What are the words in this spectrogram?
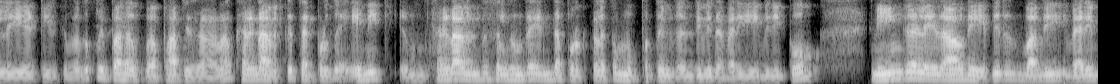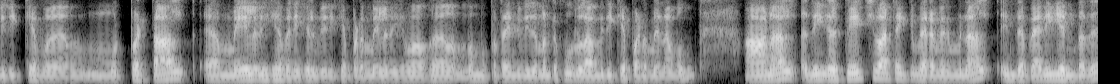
நிலையை எட்டியிருக்கின்றது. குறிப்பாக பார்த்தீர்களானால் கனடாவிற்கு தற்பொழுது எனி கனடாவிலிருந்து செல்கின்ற எந்த பொருட்களுக்கும் முப்பத்தைந்து வீத வரியை விதிப்போம். நீங்கள் ஏதாவது எதிர் வரி வரி விதிக்க முற்பட்டால் மேலதிக வரிகள் விதிக்கப்படும். மேலதிகமாக முப்பத்தைந்து வீதம் என்று கூறலாம். விதிக்கப்படும் எனவும் ஆனால் நீங்கள் பேச்சுவார்த்தைக்கு வர விரும்பினால் இந்த வரி என்பது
